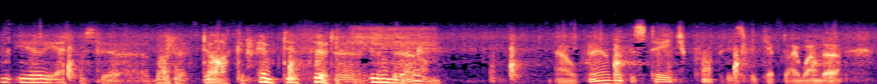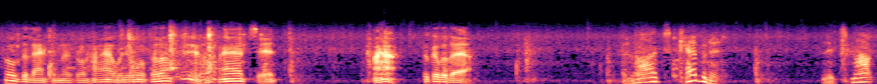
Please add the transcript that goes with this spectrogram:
It's an eerie atmosphere about a dark and empty theater, isn't there, Holmes? Now, where would the stage properties be kept, I wonder? Hold the lantern a little higher, will you, old fellow? Yeah. That's it. Uh-huh. Look over there. A large cabinet. And it's marked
